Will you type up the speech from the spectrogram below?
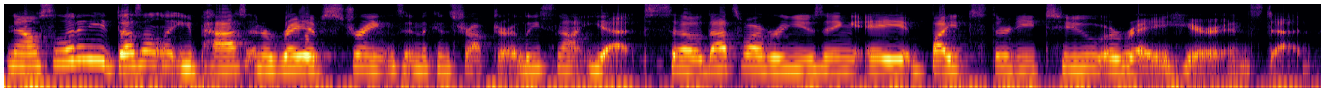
Now, Solidity doesn't let you pass an array of strings in the constructor, at least not yet, so that's why we're using a bytes32 array here instead.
